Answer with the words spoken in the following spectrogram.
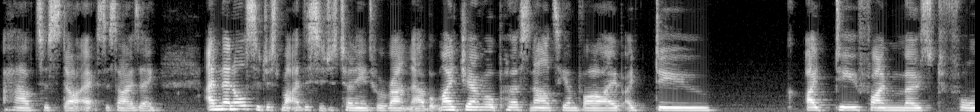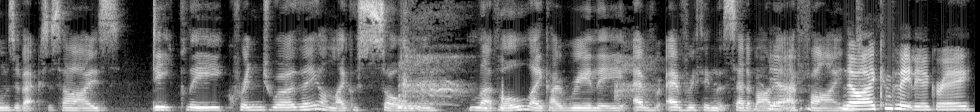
how to start exercising, and then also just my this is just turning into a rant now, but my general personality and vibe, I do I do find most forms of exercise deeply cringeworthy on like a soul level. Like I really ev- everything that's said about Yeah. it, I find. No, I completely agree.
